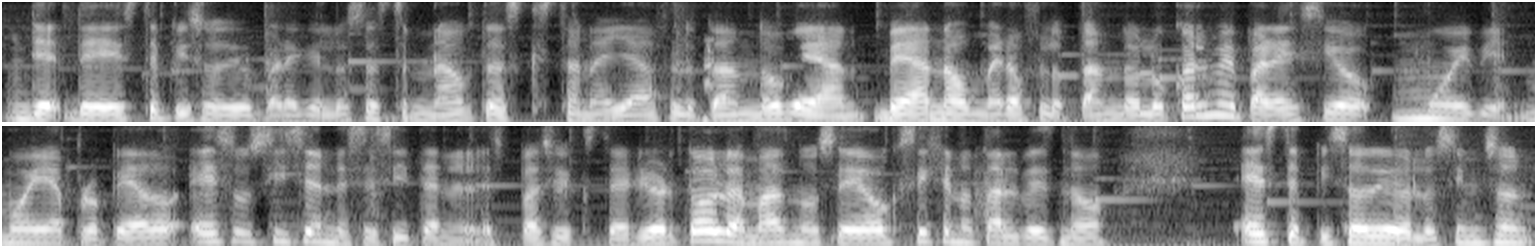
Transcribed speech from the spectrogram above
de, este episodio para que los astronautas que están allá flotando vean, vean a Homero flotando, lo cual me pareció muy bien, muy apropiado. Eso sí se necesita en el espacio exterior. Todo lo demás, no sé, oxígeno tal vez no. Este episodio de Los Simpson.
